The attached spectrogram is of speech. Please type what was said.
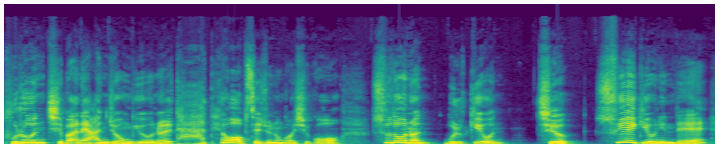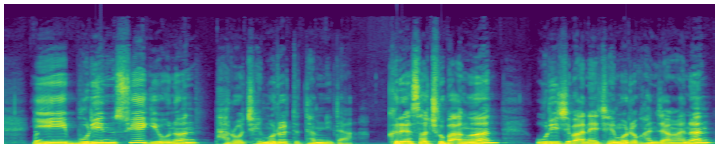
불은 집안의 안 좋은 기운을 다 태워 없애주는 것이고 수도는 물 기운, 즉 수의 기운인데 이 물인 수의 기운은 바로 재물을 뜻합니다. 그래서 주방은 우리 집안의 재물을 관장하는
